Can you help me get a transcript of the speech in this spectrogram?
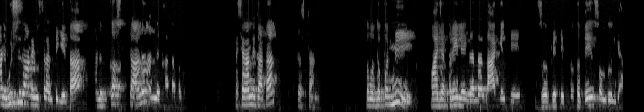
आणि उशिराने विश्रांती घेता आणि कष्टानं अन्न खाता बघा. कशानं अन्न खाता? कष्टानं. तो म्हणतो पण मी माझ्या प्रेलेकरांना लागेल ते झोप येते तो देव समजून घ्या.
